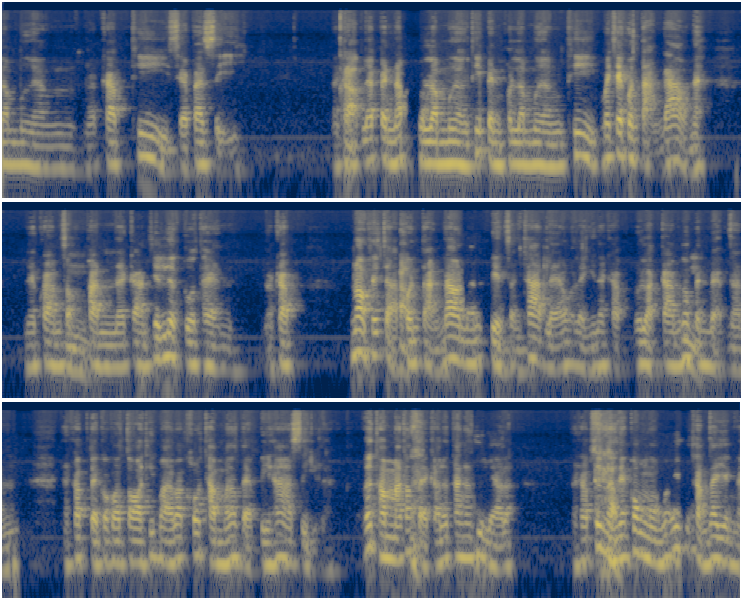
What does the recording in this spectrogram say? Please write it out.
ลเมืองนะครับที่เสียภาษีนะคครัรับบและเป็นนับพลเมืองที่เป็นพลเมืองที่ไม่ใช่คนต่างด้าวนะในความสัมพันธ์ในการที่เลือกตัวแทนนะครับ นอกจากครับคนต่างด้าวนั้นเปลี่ยนสัญชาติแล้วอะไรอย่างนี้นะครับ โดยหลักการมันต้องเป็นแบบนั้นนะครับ แต่กกตที่บายว่าเขาทำมาตั้งแต่ปี 54แล้ว เออทำมาตั้งแต่การเลือกตั้งครั้งที่แล้วแล้วนะครับซึ่งครัอับนเนี้ยก็งงว่าเอ๊ะเขาทำได้ยังไง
